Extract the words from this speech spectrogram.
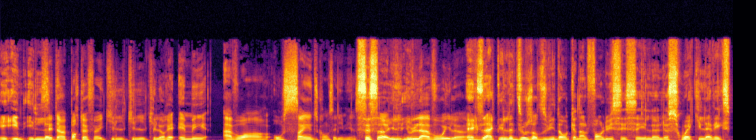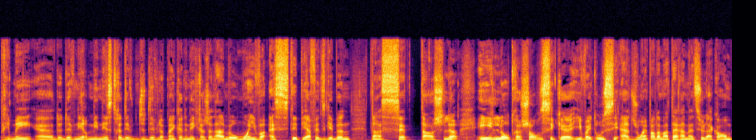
Et il, il C'était un portefeuille qu'il qu'il, qu'il aurait aimé avoir au sein du Conseil des ministres. C'est ça. Il, il nous l'a avoué, là. Exact. Il l'a dit aujourd'hui. Donc, dans le fond, lui, c'est le, le, souhait qu'il avait exprimé euh, de devenir ministre de, du développement économique régional, mais au moins, il va assister Pierre Fitzgibbon dans cette tâche-là. Et l'autre chose, c'est qu'il va être aussi adjoint parlementaire à Mathieu Lacombe,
